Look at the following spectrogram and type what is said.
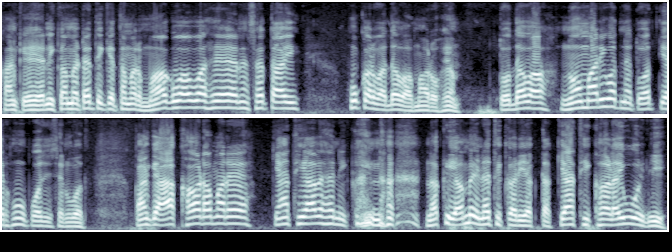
કારણ કે એની કમેન્ટ હતી કે તમારે મગ વાવવા છે અને છતાંય શું કરવા દવા મારો, એમ. તો દવા ન મારી હોત ને તો અત્યારે શું પોઝિશન હોત? કારણ કે આ ખડ અમારે ક્યાંથી આવે છે ને કંઈ નક્કી અમે નથી કરી શકતા. ક્યાંથી ખડ આવ્યું હોય ને એ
